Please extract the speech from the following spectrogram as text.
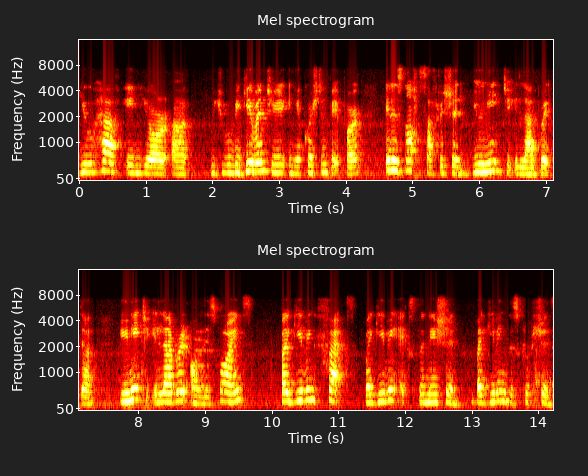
you have in your uh, which will be given to you in your question paper, it is not sufficient. You need to elaborate that. You need to elaborate on these points by giving facts, by giving explanation, by giving descriptions,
